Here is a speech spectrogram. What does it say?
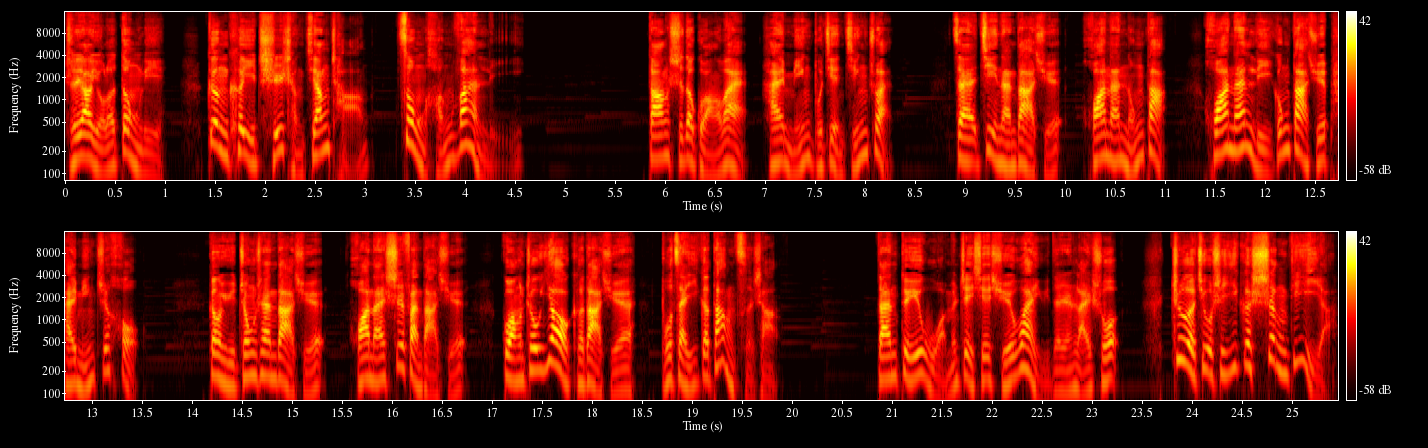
只要有了动力，更可以驰骋疆场。纵横万里。当时的广外还名不见经传，在暨南大学、华南农大、华南理工大学排名之后，更与中山大学、华南师范大学、广州药科大学不在一个档次上。但对于我们这些学外语的人来说，这就是一个圣地呀！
